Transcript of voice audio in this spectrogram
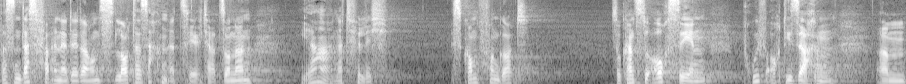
was ist denn das für einer, der da uns lauter Sachen erzählt hat, sondern ja, natürlich, es kommt von Gott. So kannst du auch sehen, prüf auch die Sachen. Ähm,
